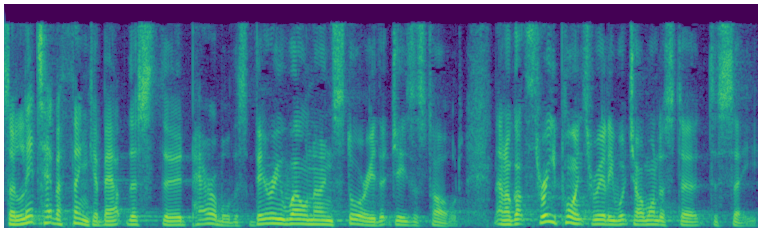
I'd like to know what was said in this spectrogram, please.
So let's have a think about this third parable, this very well known story that Jesus told. And I've got three points really which I want us to, to see.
